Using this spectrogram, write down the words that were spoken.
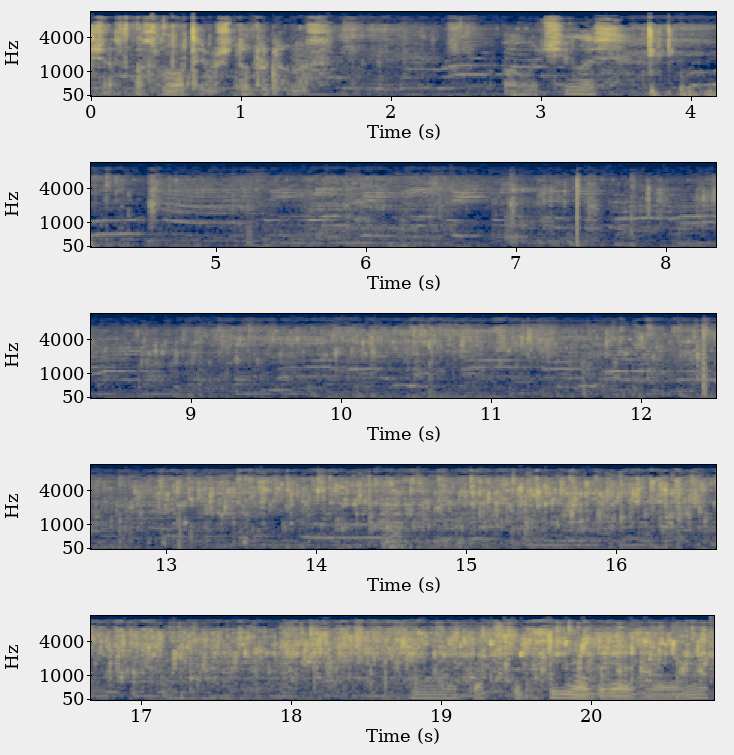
Сейчас посмотрим, что тут у нас получилось. Ну, так что сильно грязная, нет?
